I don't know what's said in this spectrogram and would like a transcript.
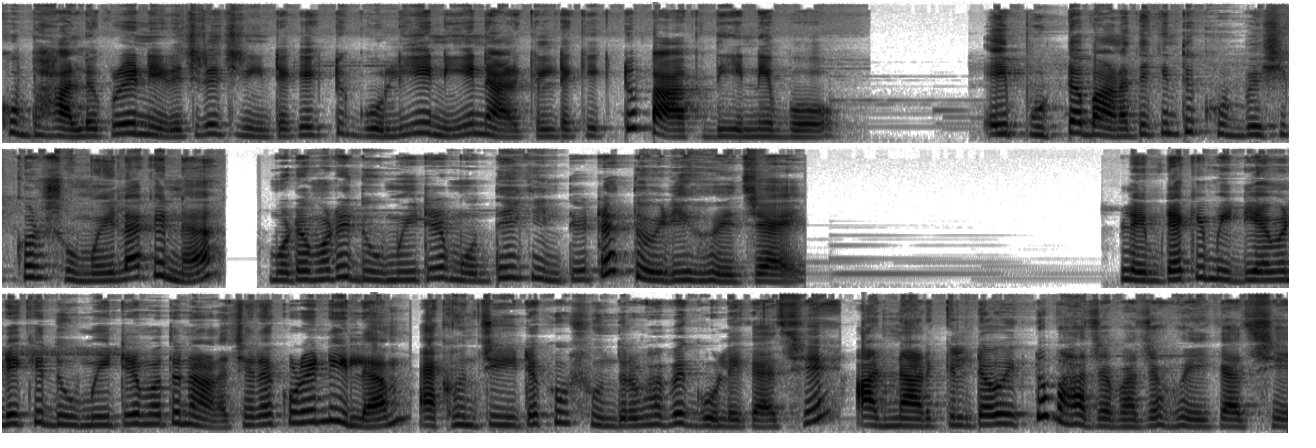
খুব ভালো করে নেড়েচেড়ে চিনিটাকে একটু গলিয়ে নিয়ে নারকেলটাকে একটু পাক দিয়ে নেব। এই পুরটা বানাতে কিন্তু খুব বেশিক্ষণ সময় লাগে না। মোটামুটি দু মিনিটের মধ্যেই কিন্তু এটা তৈরি হয়ে যায়। ফ্লেমটাকে মিডিয়ামে রেখে দু মিনিটের মতো নাড়াচাড়া করে নিলাম। এখন চিনিটা খুব সুন্দরভাবে গলে গেছে আর নারকেলটাও একটু ভাজা ভাজা হয়ে গেছে।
